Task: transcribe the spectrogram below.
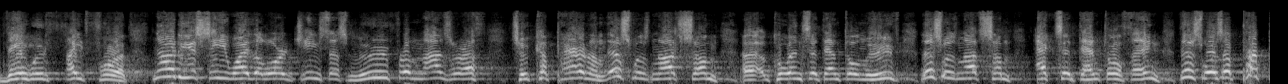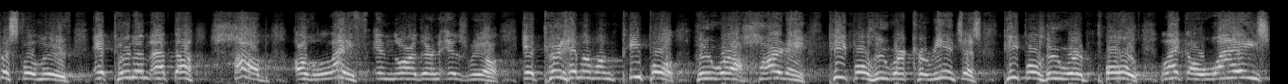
they would fight for it. Now do you see why the Lord Jesus moved from Nazareth to Capernaum? This was not some uh, coincidental move. This was not some accidental thing. This was a purposeful move. It put him at the hub of life in northern Israel. It put him among people who were hardy, people who were courageous, people who were bold. Like a wise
